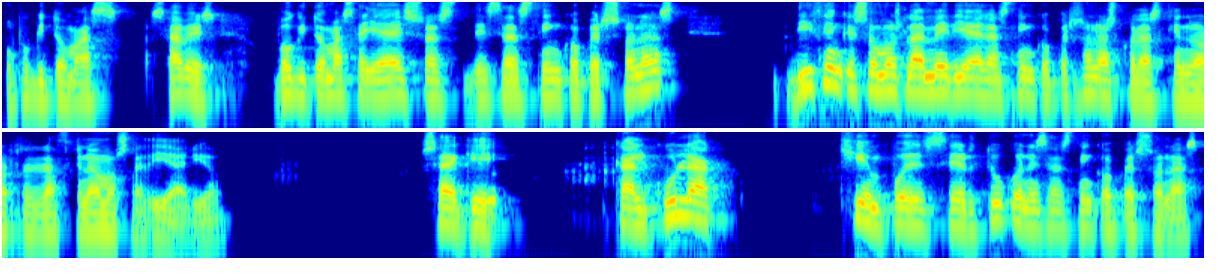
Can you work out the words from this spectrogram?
un poquito más, ¿sabes? Un poquito más allá de esas, de esas cinco personas. Dicen que somos la media de las cinco personas con las que nos relacionamos a diario. O sea que calcula quién puedes ser tú con esas cinco personas.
